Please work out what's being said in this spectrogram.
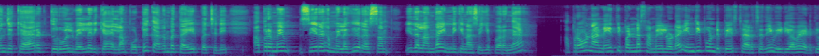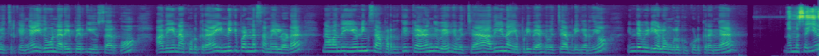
கொஞ்சம் கேரட் துருவல் வெள்ளரிக்காய் எல்லாம் போட்டு கதம்ப தயிர் பச்சடி அப்புறமே சீரக மிளகு ரசம் இதெல்லாம் தான் இன்றைக்கி நான் செய்ய போகிறேங்க அப்புறம் நான் நேத்தி பண்ண சமையலோட இஞ்சி பூண்டு பேஸ்ட் அரைச்சதையும் வீடியோவாக எடுத்து வச்சுருக்கேங்க. இதுவும் நிறைய பேருக்கு யூஸாக இருக்கும். அதையும் நான் கொடுக்குறேன். இன்றைக்கி பண்ண சமையலோட நான் வந்து ஈவினிங் சாப்பிட்றதுக்கு கிழங்கு வேக வச்சேன். அதையும் நான் எப்படி வேக வச்சேன் அப்படிங்கிறதையும் இந்த வீடியோவில் உங்களுக்கு கொடுக்குறேங்க. நம்ம செய்கிற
